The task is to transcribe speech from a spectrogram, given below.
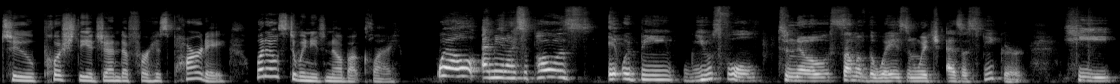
to push the agenda for his party. What else do we need to know about Clay? Well, I mean, I suppose it would be useful to know some of the ways in which, as a speaker, he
